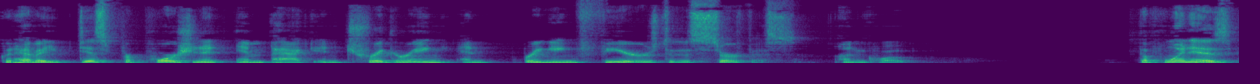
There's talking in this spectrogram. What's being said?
could have a disproportionate impact in triggering and bringing fears to the surface. Unquote. The point is,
